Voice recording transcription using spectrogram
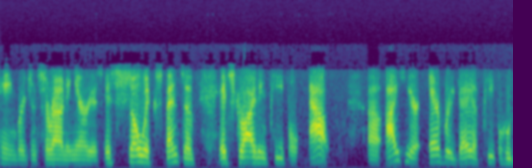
Cambridge and surrounding areas is so expensive, it's driving people out. Uh, I hear every day of people who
